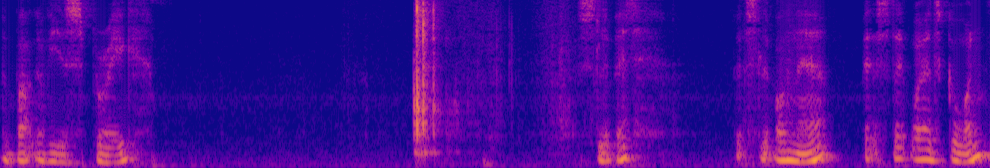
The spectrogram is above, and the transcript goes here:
the back of your sprig. Slip it, bit slip on there, bit slip where it's going.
